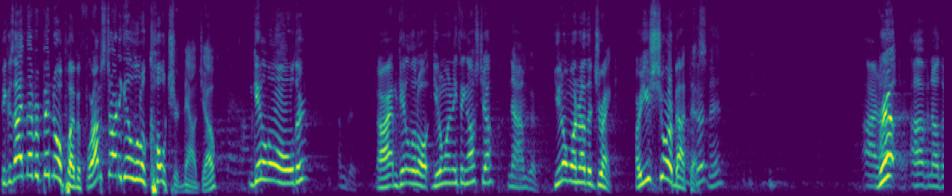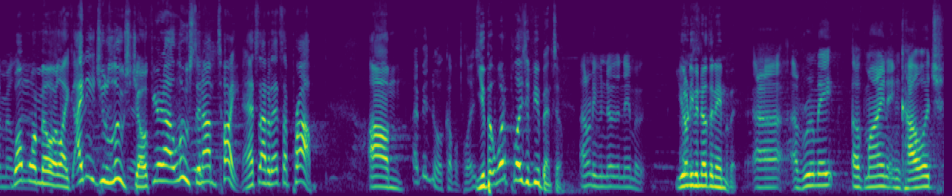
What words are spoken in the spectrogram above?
because I've never been to a play before, I'm starting to get a little cultured now, Joe. I'm getting a little older. I'm good. All right, I'm getting a little. You don't want anything else, Joe? No, I'm good. You don't want another drink? Are you sure about this? Good, man. All right, Real- I'll, have another Miller. One more Miller Like I need you loose, Joe. If you're not loose, then I'm tight. That's not. A, that's a problem. I've been to a couple places. You. But what plays have you been to? I don't even know the name of it. You don't even know the name of it. Uh, a roommate of mine in college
